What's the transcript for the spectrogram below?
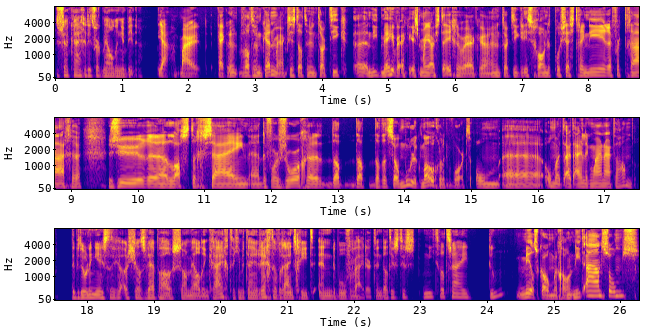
Dus zij krijgen dit soort meldingen binnen? Ja, maar kijk, wat hun kenmerkt is dat hun tactiek uh, niet meewerken is, maar juist tegenwerken. Hun tactiek is gewoon het proces traineren, vertragen, zeuren, lastig zijn. Uh, ervoor zorgen dat, dat, dat het zo moeilijk mogelijk wordt om, uh, om het uiteindelijk maar naar te handelen. De bedoeling is dat als je als webhouse zo'n melding krijgt, dat je meteen recht overeind schiet en de boel verwijdert. En dat is dus niet wat zij doen? Mails komen gewoon niet aan soms.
